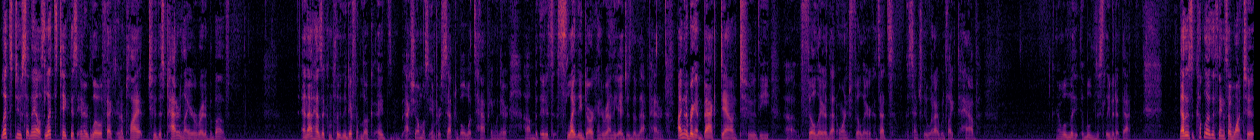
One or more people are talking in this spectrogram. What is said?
Let's do something else. Let's take this inner glow effect and apply it to this pattern layer right up above. And that has a completely different look. It's actually almost imperceptible what's happening there, um, but it is slightly darkened around the edges of that pattern. I'm going to bring it back down to the uh, fill layer, that orange fill layer, because that's essentially what I would like to have. And we'll, we'll just leave it at that. Now, there's a couple other things I want to,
